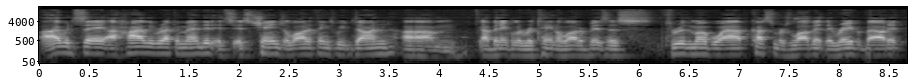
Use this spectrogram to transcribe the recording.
I would say I highly recommend it. It's it's changed a lot of things we've done. Um, I've been able to retain a lot of business through the mobile app. Customers love it. They rave about it.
